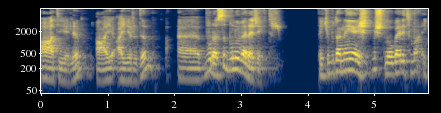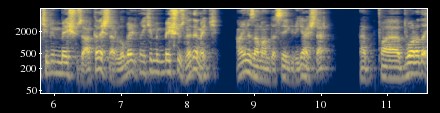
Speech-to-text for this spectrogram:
a diyelim. a'yı ayırdım. Ee, burası bunu verecektir. Peki bu da neye eşitmiş? Logaritma 2500. Arkadaşlar logaritma 2500 ne demek? Aynı zamanda sevgili gençler bu arada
